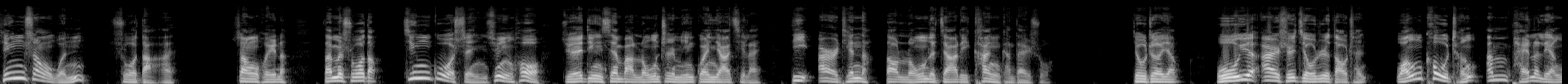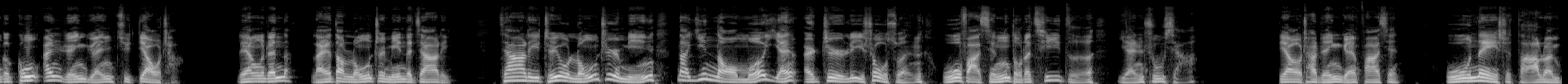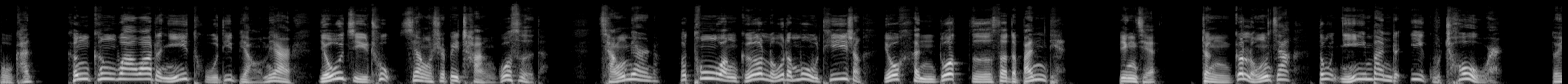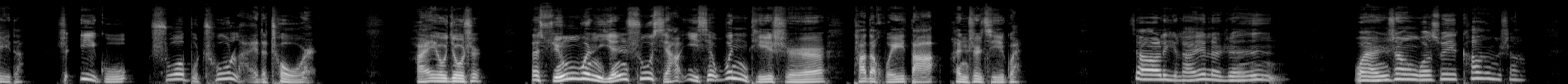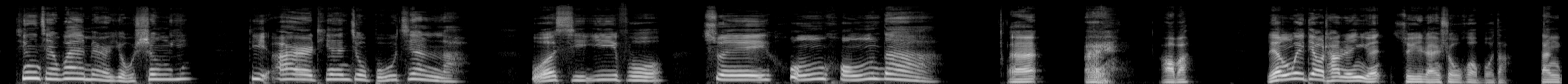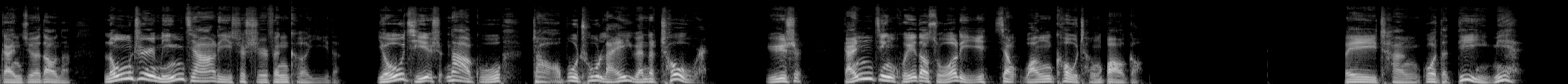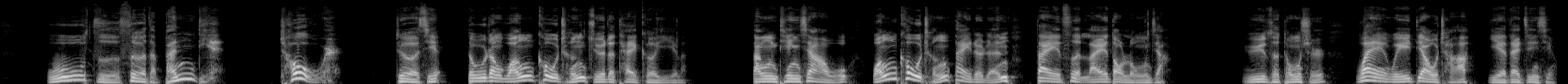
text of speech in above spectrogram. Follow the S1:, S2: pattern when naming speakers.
S1: 听上文说大案。上回呢，咱们说到，经过审讯后，决定先把龙志民关押起来，第二天呢，到龙的家里看看再说。就这样，五月二十九日早晨，王寇成安排了两个公安人员去调查。两人呢，来到龙志民的家里，家里只有龙志民那因脑膜炎而智力受损、无法行走的妻子严淑霞。调查人员发现，屋内是杂乱不堪，坑坑洼洼的泥土地表面有几处像是被铲过似的，墙面呢和通往阁楼的木梯上有很多紫色的斑点，并且整个龙家都弥漫着一股臭味对的。是一股说不出来的臭味还有就是在询问严淑霞一些问题时，她的回答很是奇怪。
S2: 家里来了人，晚上我睡炕上，听见外面有声音，第二天就不见了。我洗衣服，水红红的。
S1: 哎哎，好吧。两位调查人员虽然收获不大，但感觉到呢，龙志民家里是十分可疑的，尤其是那股找不出来源的臭味。于是，赶紧回到所里向王寇成报告：被铲过的地面，无紫色的斑点，臭味，这些都让王寇成觉得太可疑了。当天下午，王寇成带着人再次来到龙家。与此同时，外围调查也在进行。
